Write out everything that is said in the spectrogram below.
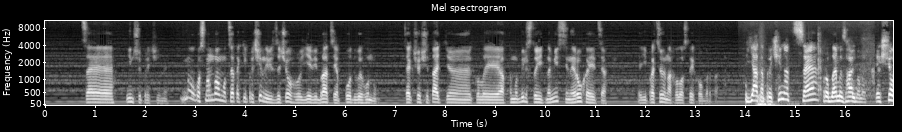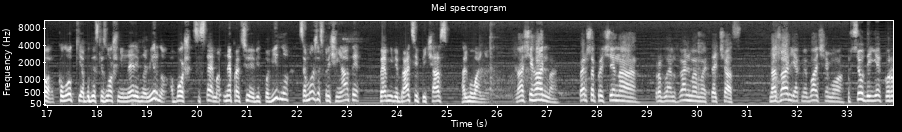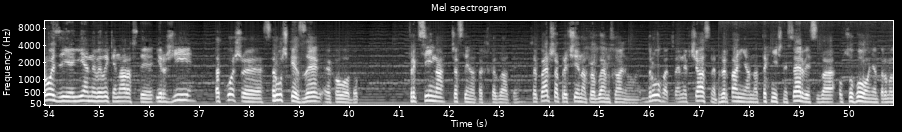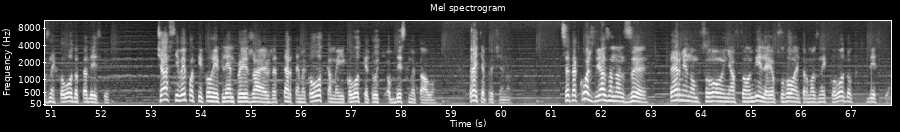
це інші причини. Ну, в основному це такі причини, від-за чого є вібрація по двигуну. Це якщо вважати, коли автомобіль стоїть на місці, не рухається і працює на холостих обертах. П'ята причина це проблеми з гальмами. Якщо колодки або диски зношені нерівномірно, або ж система не працює відповідно, це може спричиняти певні вібрації під час гальмування. Наші гальма. Перша причина проблем з гальмами це час. На жаль, як ми бачимо, всюди є корозія, є невеликі нарости іржі, також е, стружки з е, колодок. Фрикційна частина, так сказати. Це перша причина проблем з гальмами. Друга це невчасне звертання на технічний сервіс за обслуговування тормозних колодок та дисків. Часті випадки, коли клієнт приїжджає вже з тертими колодками і колодки труть об диск металу. Третя причина. Це також зв'язано з терміном обслуговування автомобіля і обслуговування тормозних колодок дисків.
